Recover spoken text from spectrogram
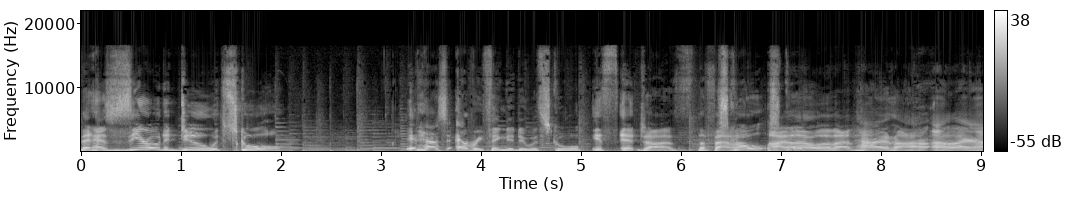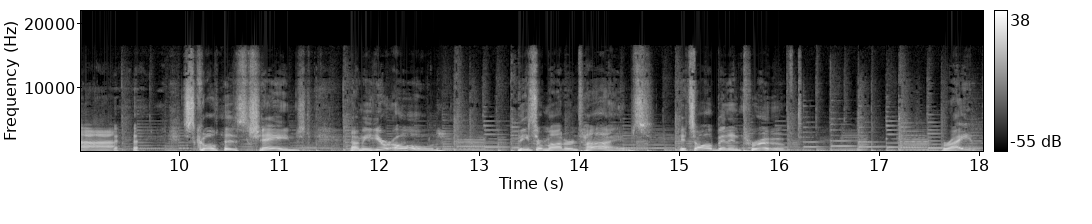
That has zero to do with school. it has everything to do with school. If it does. The fact School- I school- don't know about how it. Oh my God. School has changed. I mean, you're old. These are modern times. It's all been improved. Right?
